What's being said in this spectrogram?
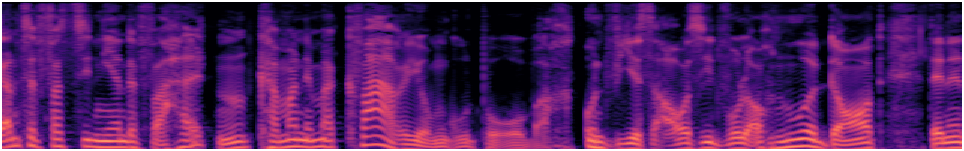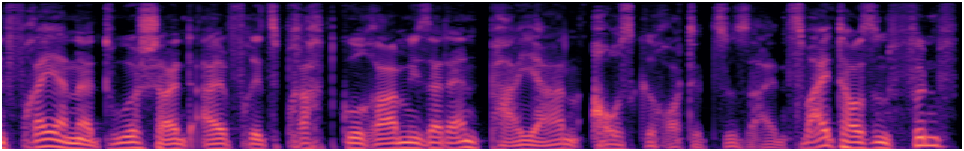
ganze faszinierende Verhalten kann man im Aquarium gut beobachten. Und wie es aussieht, wohl auch nur dort, denn in freier Natur scheint Alfreds Prachtgurami seit ein paar Jahren ausgerottet zu sein. 2005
